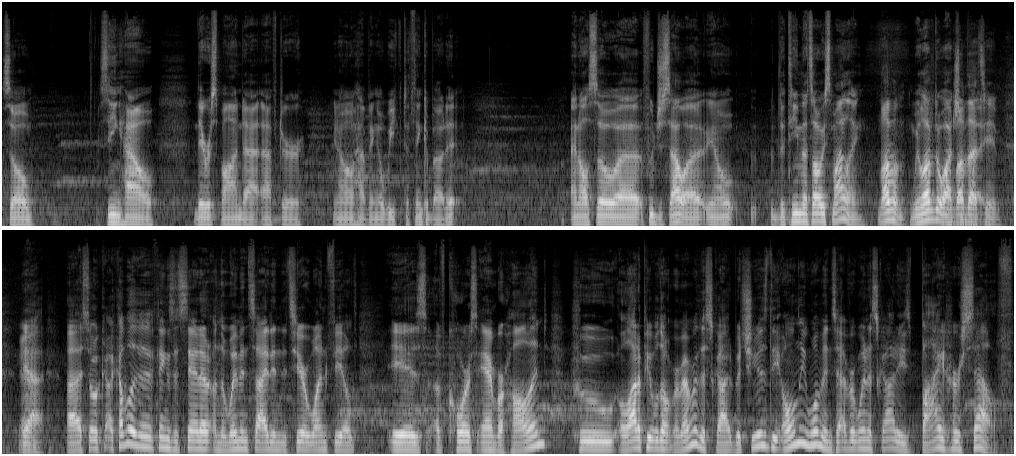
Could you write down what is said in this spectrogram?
So seeing how they respond a after you know having a week to think about it. And also uh, Fujisawa, you know, the team that's always smiling. Love them. We love to watch. Love that play. team. Yeah. Yeah. Uh, so a couple of the things that stand out on the women's side in the tier one field is, of course, Amber Holland, who a lot of people don't remember the Scott, but she is the only woman to ever win a Scotties by herself.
